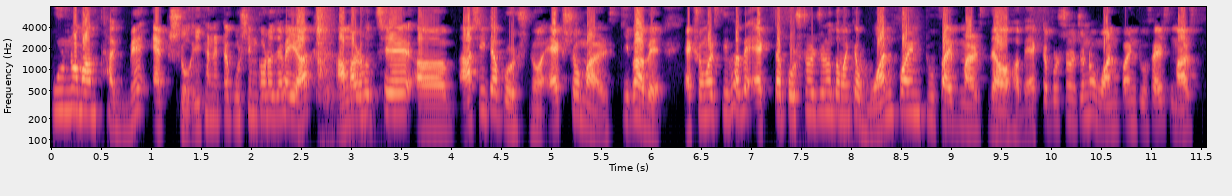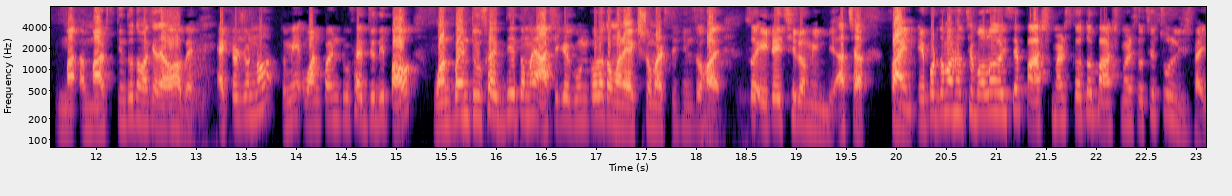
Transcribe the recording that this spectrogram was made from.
পূর্ণমান থাকবে একশো। এখানে একটা কোশ্চেন করা যায়, ভাইয়া, আমার হচ্ছে আশিটা প্রশ্ন, একশো মার্কস কীভাবে? একশো মার্কস কীভাবে? একটা প্রশ্নের জন্য তোমাকে পয়েন্ট টু ফাইভ মার্কস দেওয়া হবে। একটা প্রশ্নের জন্য one point two five marks marks কিন্তু তোমাকে দেওয়া হবে। একটার জন্য তুমি ওয়ান পয়েন্ট টু ফাইভ যদি পাও ওয়ান পয়েন্ট টু ফাইভ দিয়ে তোমার আশিকে গুণ করো, তোমার একশো মার্কসই কিন্তু হয়। তো এটাই ছিল মেনলি আচ্ছা ফাইন এরপর তোমার হচ্ছে বলা হয়েছে পাস মার্কস কত? পাস মার্কস হচ্ছে চল্লিশ ভাই।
